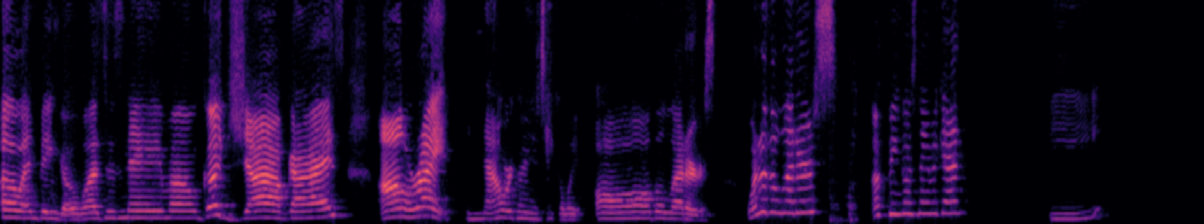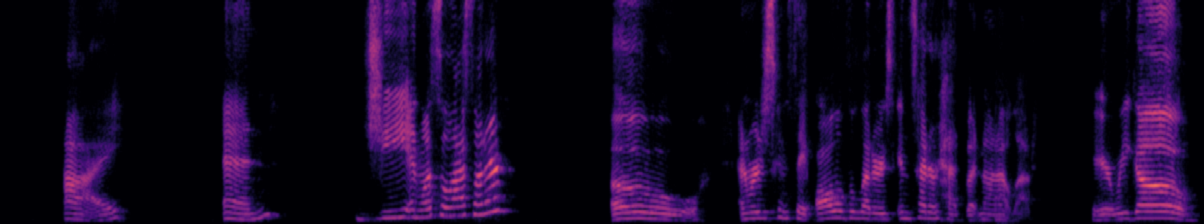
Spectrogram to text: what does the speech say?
oh, and Bingo was his name. Oh, good job, guys. All right, now we're going to take away all the letters. What are the letters of Bingo's name again? B, I, N, G, and what's the last letter? O. And we're just going to say all of the letters inside our head, but not out loud. Here we go.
